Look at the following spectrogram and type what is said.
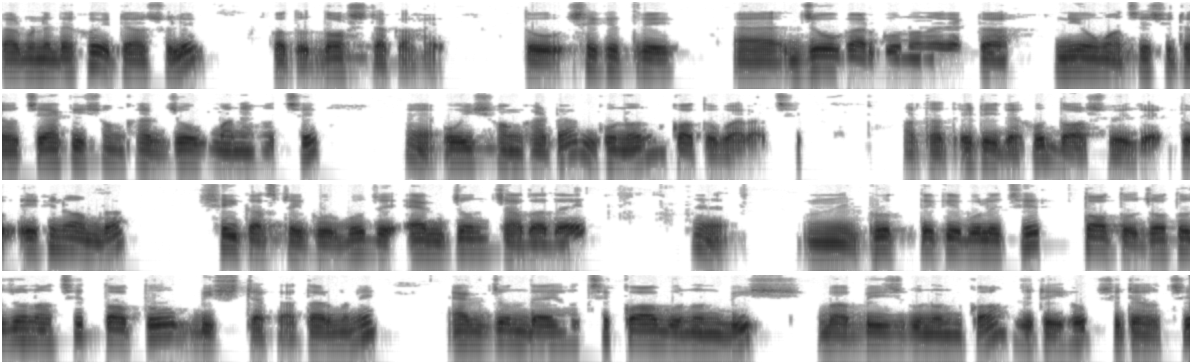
তার মানে দেখো এটা আসলে কত? দশ টাকা হয়। তো সেক্ষেত্রে যোগ আর গুণনের একটা নিয়ম আছে, সেটা হচ্ছে একই সংখ্যার যোগ মানে হচ্ছে হ্যাঁ ওই সংখ্যাটা গুণন কতবার আছে। অর্থাৎ এটাই দেখো দশ হয়ে যায়। তো এখানে আমরা সেই কাজটাই করব যে একজন চাঁদা দেয় হ্যাঁ প্রত্যেকে বলেছে তত, যতজন আছে তত বিশ টাকা। তার মানে একজন দেয় হচ্ছে ক গুণন বিশ বা বিশ গুণন ক, যেটাই হোক, সেটা হচ্ছে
